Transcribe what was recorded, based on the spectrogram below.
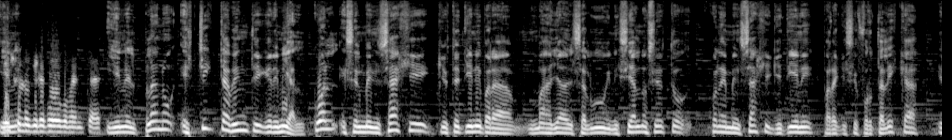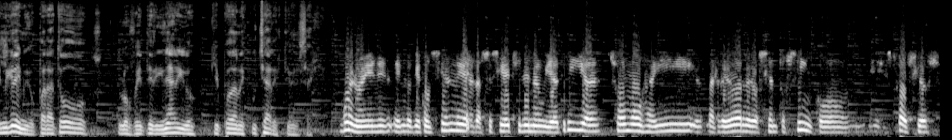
Eso es lo que le puedo comentar. Y en el plano estrictamente gremial, ¿cuál es el mensaje que usted tiene para, más allá del saludo inicial, ¿no es cierto? ¿Cuál es el mensaje que tiene para que se fortalezca el gremio, para todos los veterinarios que puedan escuchar este mensaje? Bueno, en, lo que concierne a la Sociedad Chilena de Guiatría, somos ahí alrededor de 205 eh, socios.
